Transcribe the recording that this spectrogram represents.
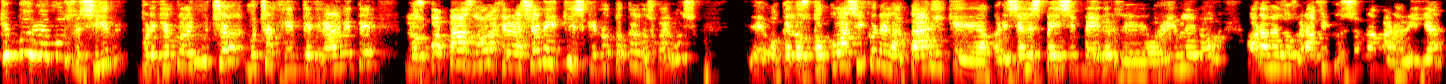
¿Qué, podríamos decir? Por ejemplo, hay mucha, mucha gente, generalmente los papás, ¿no? La generación X que no tocan los juegos, eh, o que los tocó así con el Atari, que aparecía el Space Invaders, eh, horrible, ¿no? Ahora ves los gráficos, son una maravilla.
